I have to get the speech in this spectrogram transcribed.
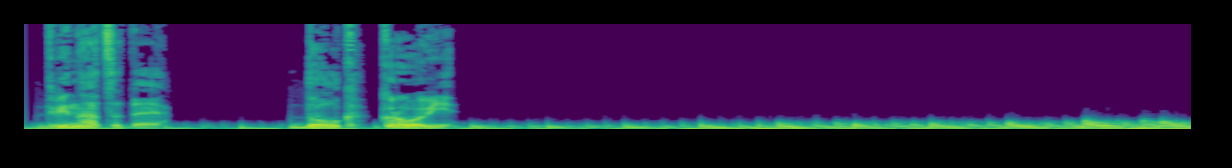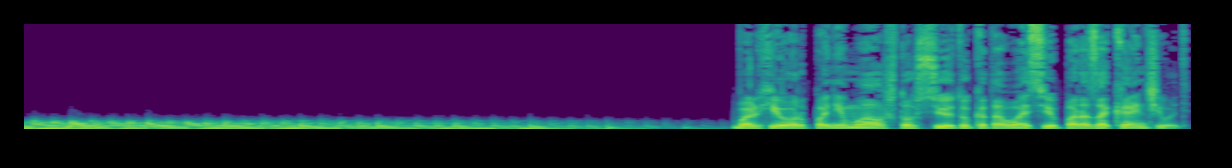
12. Долг крови. Бальхиор понимал, что всю эту катавасию пора заканчивать.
